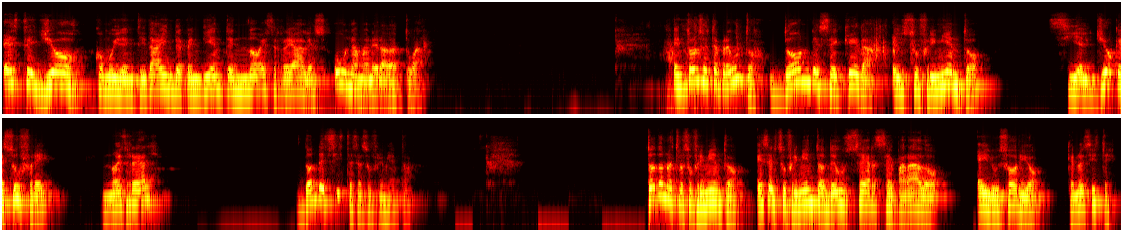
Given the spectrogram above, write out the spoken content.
Este yo como identidad independiente no es real, es una manera de actuar. Entonces te pregunto, ¿dónde se queda el sufrimiento si el yo que sufre no es real? ¿Dónde existe ese sufrimiento? Todo nuestro sufrimiento es el sufrimiento de un ser separado e ilusorio que no existe.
